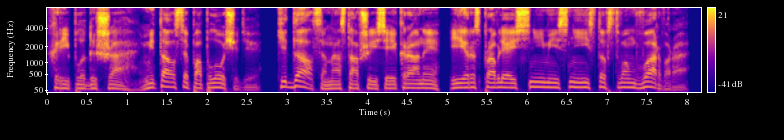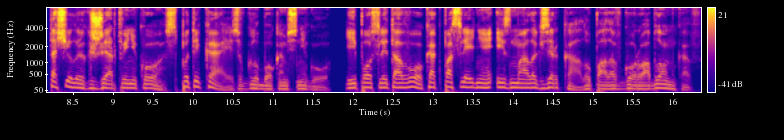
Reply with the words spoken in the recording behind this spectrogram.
Хрипло дыша, метался по площади, кидался на оставшиеся экраны и, расправляясь с ними с неистовством варвара, тащил их к жертвеннику, спотыкаясь в глубоком снегу. И после того, как последнее из малых зеркал упало в гору обломков,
